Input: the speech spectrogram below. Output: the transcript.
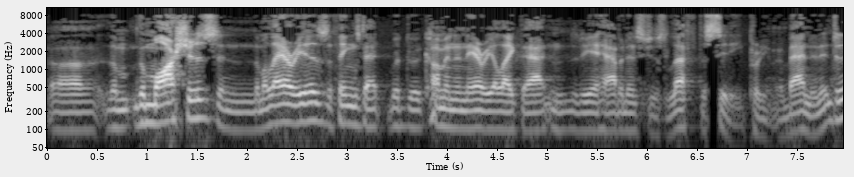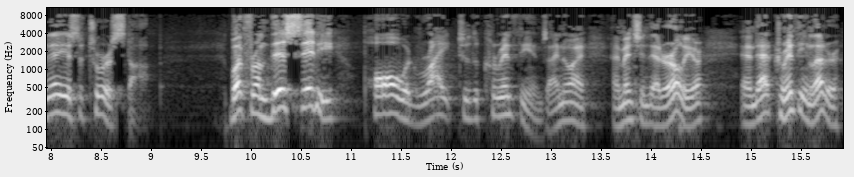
uh, the, the marshes and the malarias, the things that would come in an area like that, and the inhabitants just left the city, pretty abandoned it. And today it's a tourist stop. But from this city, Paul would write to the Corinthians. I know I, I mentioned that earlier, and that Corinthian letter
